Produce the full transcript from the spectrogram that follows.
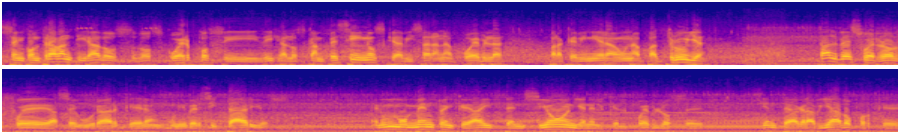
Se encontraban tirados dos cuerpos y dije a los campesinos que avisaran a Puebla para que viniera una patrulla. Tal vez su error fue asegurar que eran universitarios. En un momento en que hay tensión y en el que el pueblo se siente agraviado porque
